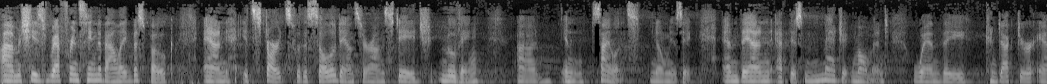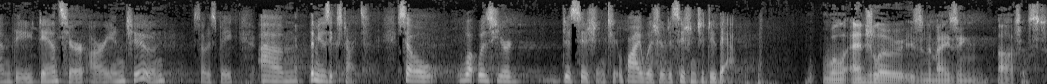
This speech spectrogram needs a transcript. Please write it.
Um, she's referencing the ballet Bespoke, and it starts with a solo dancer on stage moving uh, in silence, no music. And then at this magic moment, when the conductor and the dancer are in tune, so to speak, um, the music starts. So, what was your decision to, why was your decision to do that? Well, Angelo is an amazing artist,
